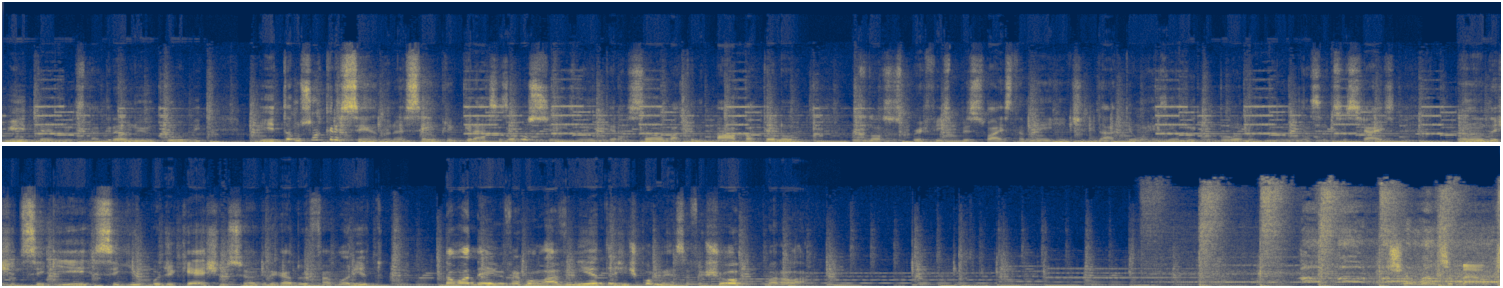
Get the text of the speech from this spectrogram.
Twitter, no Instagram, no YouTube. E estamos só crescendo, né? Sempre graças a vocês, né? Interação, batendo papo, até no, nos nossos perfis pessoais também. A gente dá, tem uma resenha muito boa no, no, nas redes sociais. Então não deixe de seguir, seguir o podcast no seu agregador favorito. Então a DM vai rolar a vinheta e a gente começa, fechou? Bora lá! Chilwell to Mount.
